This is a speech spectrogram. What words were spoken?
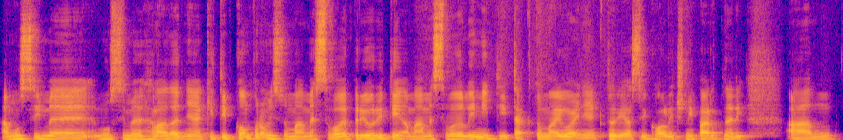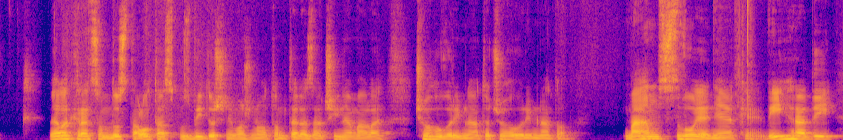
a musíme, musíme hľadať nejaký typ kompromisu. Máme svoje priority a máme svoje limity. Tak to majú aj niektorí asi koaliční partnery. A veľakrát som dostal otázku, zbytočne možno o tom teraz začínam, ale čo hovorím na to, čo hovorím na to mám svoje nejaké výhrady,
